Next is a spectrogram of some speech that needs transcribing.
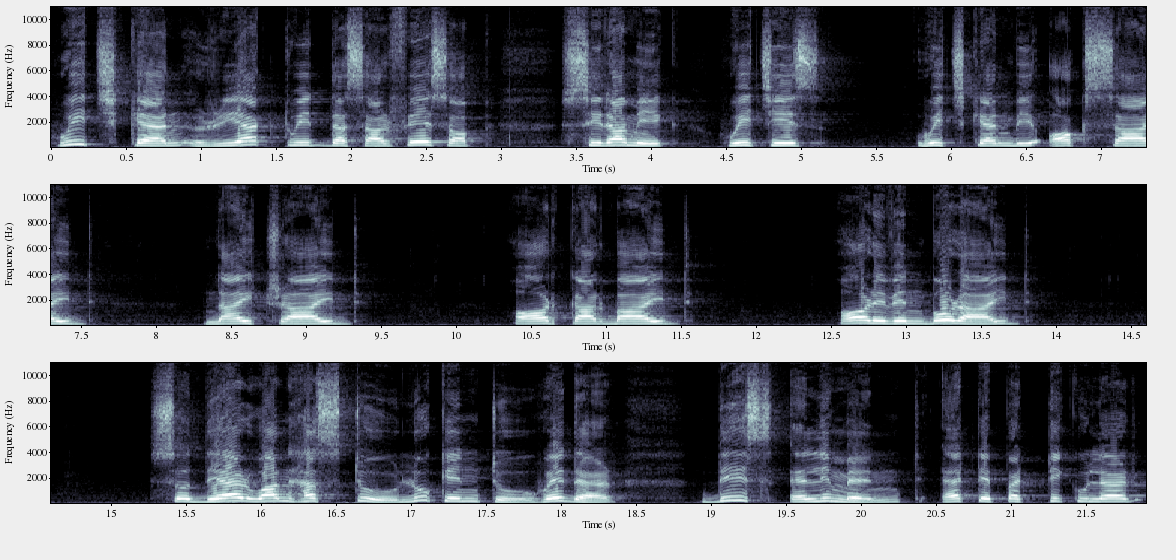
which can react with the surface of ceramic which is which can be oxide, nitride or carbide or even boride. So, there one has to look into whether this element at a particular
